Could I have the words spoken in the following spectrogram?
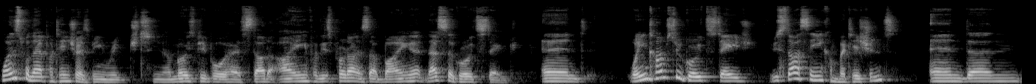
once when that potential has been reached, you know, most people have started eyeing for this product and start buying it. That's the growth stage. And when it comes to growth stage, you start seeing competitions, and then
